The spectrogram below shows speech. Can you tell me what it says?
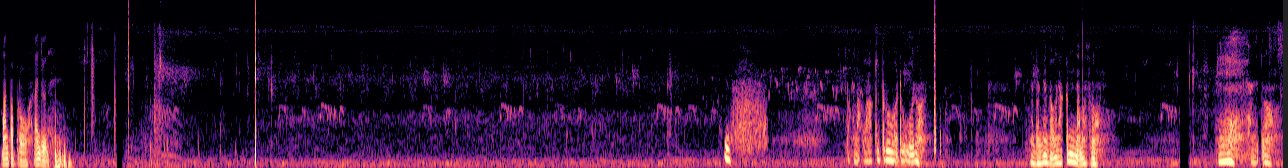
Mantap bro. Lanjut Uh. Kena lagi bro, aduh aduh. Nyampernya nggak pernah kena mas bro. Eh, lanjut bro.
